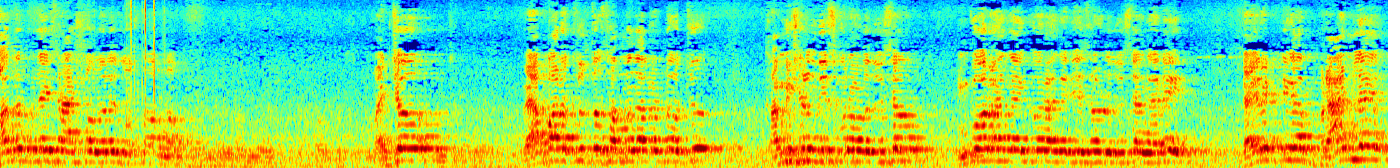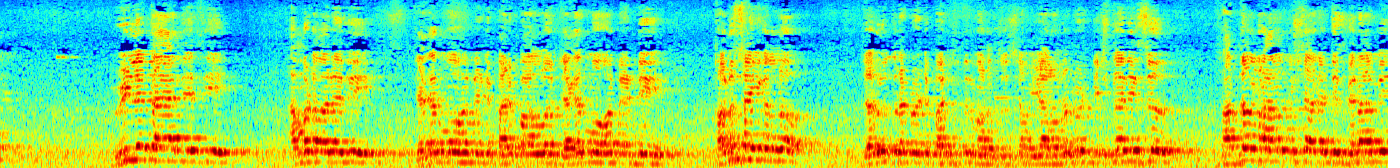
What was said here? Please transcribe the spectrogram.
ఆంధ్రప్రదేశ్ రాష్ట్రంలోనే చూస్తా ఉన్నాం. మద్యం వ్యాపారస్తులతో సంబంధాలు ఉండవచ్చు కమిషన్లు తీసుకున్న వాళ్ళు చూసాం. ఇంకో రంగం ఇంకో రంగం చేసినప్పుడు చూసాం కానీ డైరెక్ట్గా బ్రాండ్లే వీళ్ళే తయారు చేసి అమ్మడం అనేది జగన్మోహన్ రెడ్డి పరిపాలనలో జగన్మోహన్ రెడ్డి కనుసైగల్లో జరుగుతున్నటువంటి పరిస్థితులు మనం చూసాం ఇవాళ ఉన్నటువంటి డిక్షనరీస్ సద్దం రామకృష్ణారెడ్డి బినామీ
